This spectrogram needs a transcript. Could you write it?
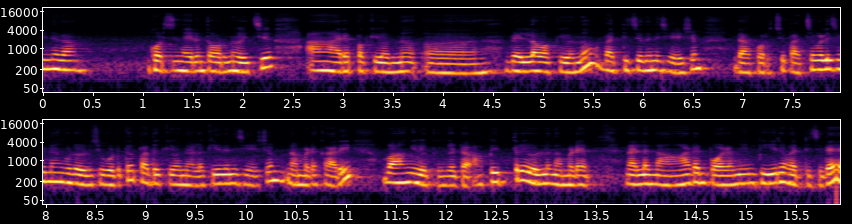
പിന്നെ ഇതാ കുറച്ച് നേരം തുറന്ന് വെച്ച് ആ അരപ്പൊക്കെ ഒന്ന് വെള്ളമൊക്കെ ഒന്ന് വറ്റിച്ചതിന് ശേഷം ഇതാ കുറച്ച് പച്ചവെളിച്ചെണ്ണയും കൂടെ ഒഴിച്ചു കൊടുത്ത് പതുക്കെ ഒന്ന് ഇളക്കിയതിന് ശേഷം നമ്മുടെ കറി വാങ്ങി വെക്കും കേട്ടോ. അപ്പോൾ ഇത്രയേ ഉള്ളൂ നമ്മുടെ നല്ല നാടൻ പുഴമീൻ പീര വറ്റിച്ചതേ.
